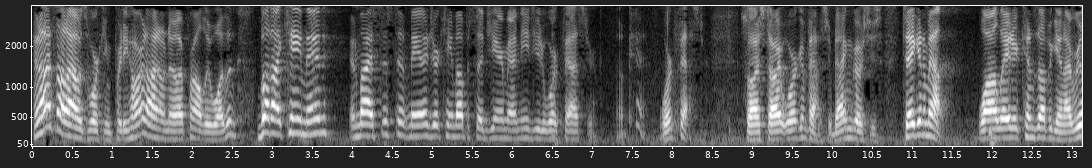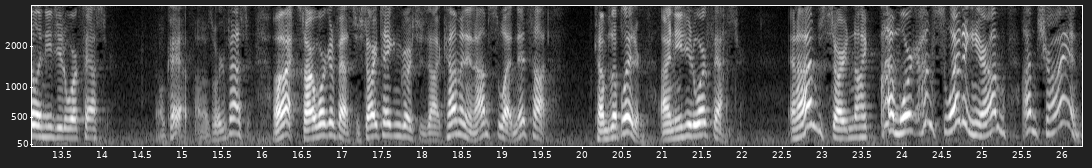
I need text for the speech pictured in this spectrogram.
And I thought I was working pretty hard. I don't know, I probably wasn't. But I came in, and my assistant manager came up and said, Jeremy, I need you to work faster. Okay, work faster. So I start working faster, bagging groceries, taking them out. While later, it comes up again. I really need you to work faster. Okay, I thought I was working faster. All right, start working faster. Start taking groceries out. Coming in, I'm sweating. It's hot. Comes up later. I need you to work faster. And I'm starting like I'm work. I'm sweating here. I'm I'm trying.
